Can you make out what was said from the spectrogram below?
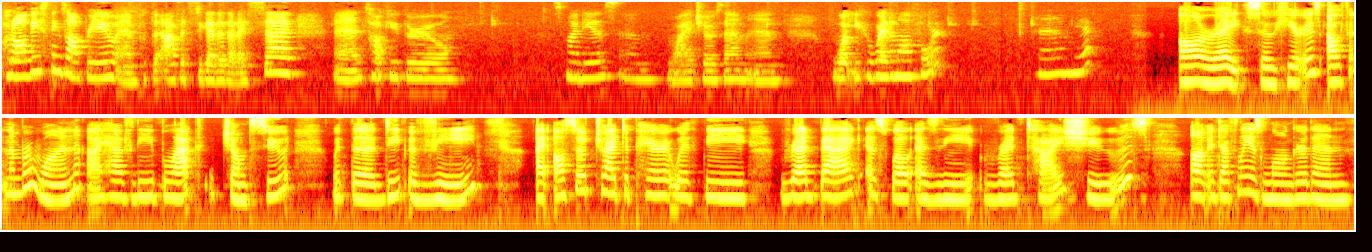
put all these things on for you and put the outfits together that I said and talk you through some ideas and why I chose them and what you could wear them all for. And yeah. All right, so here is outfit number one. I have the black jumpsuit with the deep V. I also tried to pair it with the red bag as well as the red tie shoes. Um, it definitely is longer than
